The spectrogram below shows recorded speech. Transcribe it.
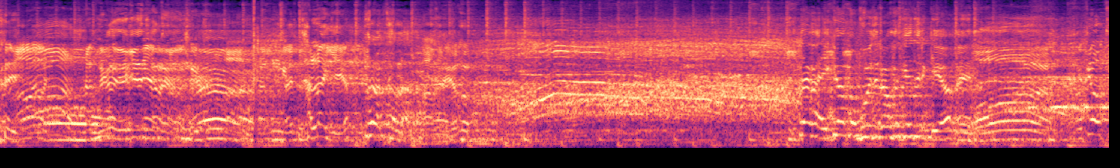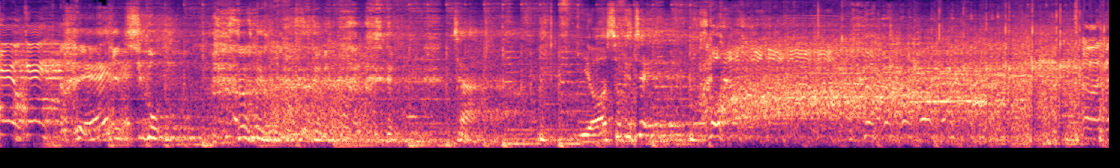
세. 아, 내가 얘기했잖아요. 제가. 아니, 탈락이에요? 탈락, 탈락. 아 그래요? 이따가 애교 한번 보여드리라고 하게 해드릴게요. 네. 어, 오케이 오케이 오케이. 네. 이게 치고. 자, 여섯 개째. 잘한다.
